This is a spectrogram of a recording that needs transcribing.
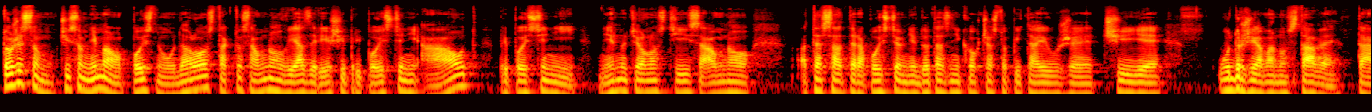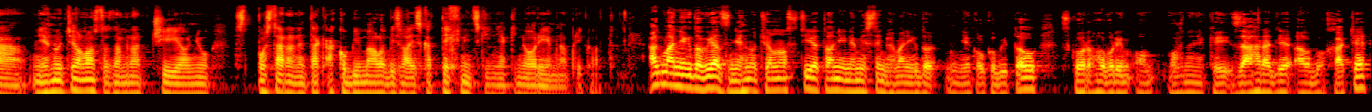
To, že som, či som nemal poistnú udalosť, tak to sa o mnoho viac rieši pri poistení aut, pri poistení nehnuteľností sa o mnoho, a sa teda poisťovne v dotazníkoch často pýtajú, že či je udržiavanom stave tá nehnuteľnosť, to znamená, či je o ňu postarané tak, ako by malo byť z hľadiska technických nejaký noriem napríklad. Ak má niekto viac nehnuteľností, ja to ani nemyslím, že má niekto niekoľko bytov, skôr hovorím o možno nejakej záhrade alebo chate,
